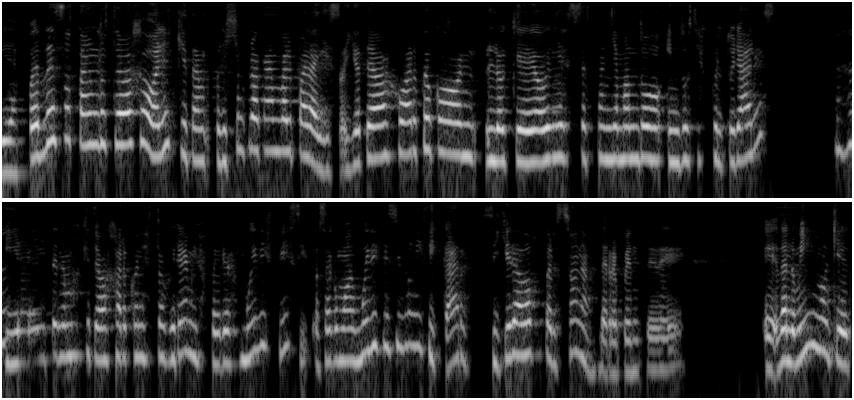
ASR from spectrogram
Y después de eso están los trabajadores que, por ejemplo, acá en Valparaíso, yo trabajo harto con lo que hoy se están llamando industrias culturales, y ahí tenemos que trabajar con estos gremios, pero es muy difícil, o sea, como es muy difícil unificar, siquiera dos personas de repente de... Eh, da lo mismo que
